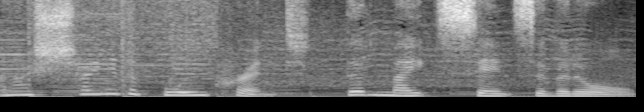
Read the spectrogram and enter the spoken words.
and I show you the blueprint that makes sense of it all.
